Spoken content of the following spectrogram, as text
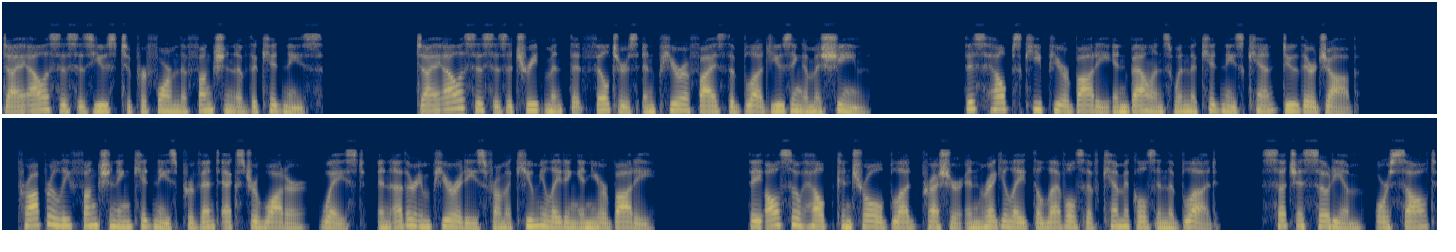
dialysis is used to perform the function of the kidneys. Dialysis is a treatment that filters and purifies the blood using a machine. This helps keep your body in balance when the kidneys can't do their job. Properly functioning kidneys prevent extra water, waste, and other impurities from accumulating in your body. They also help control blood pressure and regulate the levels of chemicals in the blood, such as sodium or salt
